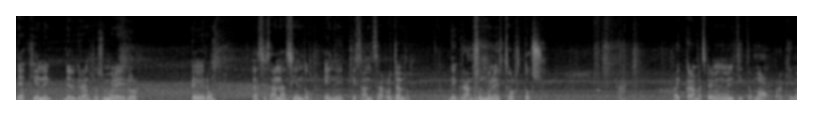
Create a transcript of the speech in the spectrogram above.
de aquí en el, del Gran Simulator, pero las están haciendo en el que están desarrollando de Gran Simulator 2. Ay caramba, espérenme un momentito. No, por aquí no.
